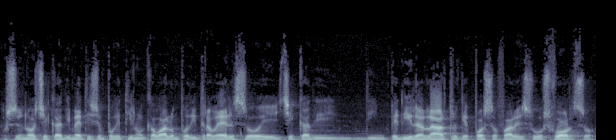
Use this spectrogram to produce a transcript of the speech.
o se no cercare di mettersi un pochettino il cavallo un po' di traverso e cercare di, di impedire all'altro che possa fare il suo sforzo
